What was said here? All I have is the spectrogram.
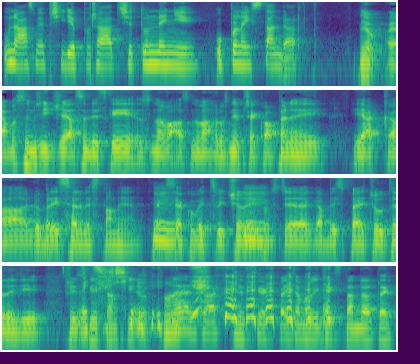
u nás mi přijde pořád, že to není úplný standard. Jo, a já musím říct, že já jsem vždycky znova a znova hrozně překvapený, jak dobrý servis tam je. Jak si jako vycvičili mm. prostě Gabi s Péťou ty lidi. Že vždycky tam přijdu. No ne, tak, vždycky, jak Péťa mluví těch standardech,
